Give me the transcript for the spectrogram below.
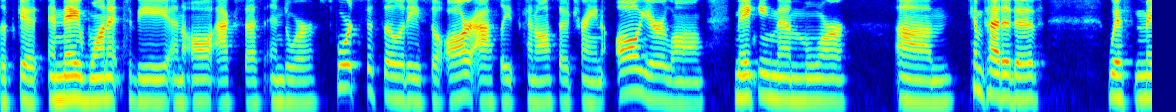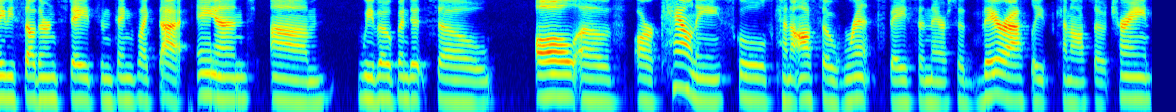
let's get, and they want it to be an all access indoor sports facility. So our athletes can also train all year long, making them more um, competitive with maybe southern states and things like that. And um, we've opened it so all of our county schools can also rent space in there so their athletes can also train.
